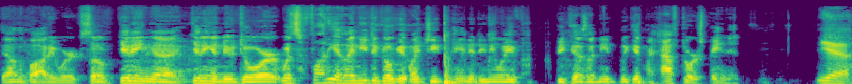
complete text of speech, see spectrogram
Yeah, all the body work. So getting uh getting a new door. What's funny is I need to go get my Jeep painted anyway because I need to get my half doors painted. Yeah,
